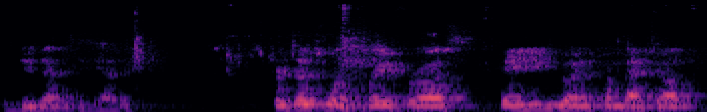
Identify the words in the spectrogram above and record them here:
To do that together. Church, I just want to pray for us. Dan, you can go ahead and come back up.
